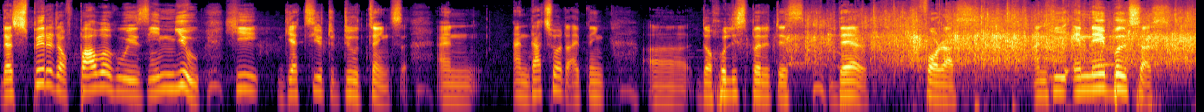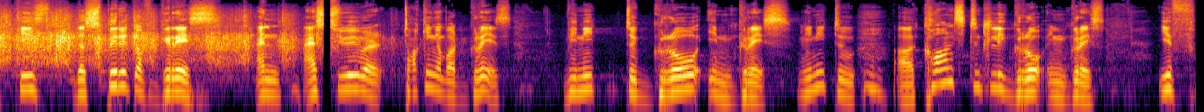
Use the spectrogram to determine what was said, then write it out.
the spirit of power who is in you, he gets you to do things. And, and that's what I think uh, the Holy Spirit is there for us. And he enables us. He's the spirit of grace. And as we were talking about grace, we need to grow in grace. We need to uh, constantly grow in grace. If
